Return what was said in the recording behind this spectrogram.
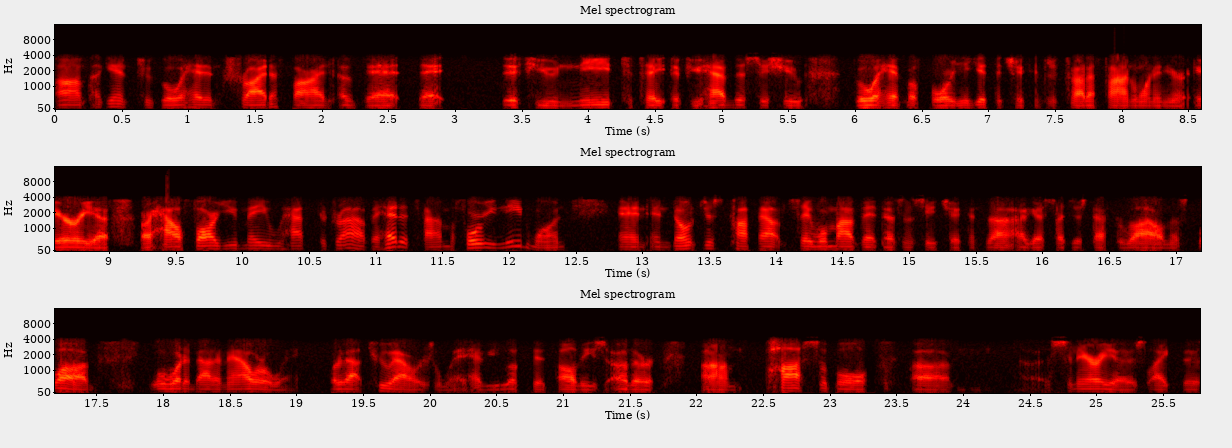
um, again to go ahead and try to find a vet that if you need to take if you have this issue go ahead before you get the chickens to try to find one in your area or how far you may have to drive ahead of time before you need one. And and don't just pop out and say well my vet doesn't see chickens. I, I guess i just have to rely on this blog. Well what about an hour away? What about two hours away? Have you looked at all these other um, possible um, scenarios like the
